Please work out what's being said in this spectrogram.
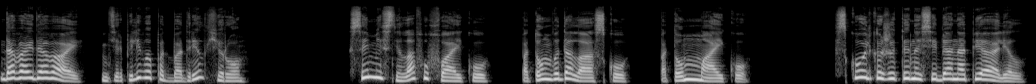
Давай, давай, нетерпеливо подбодрил Хиро. Сэмми сняла фуфайку, потом водолазку, потом майку. Сколько же ты на себя напялил?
